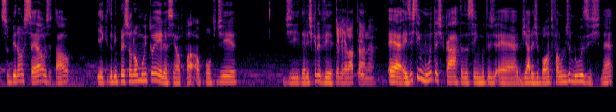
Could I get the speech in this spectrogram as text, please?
subiram aos céus e tal. E aquilo impressionou muito ele, assim, ao, ao ponto de, de dele escrever. Dele relatar, né? É, existem muitas cartas, assim, muitos é, diários de bordo falando de luzes, né?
